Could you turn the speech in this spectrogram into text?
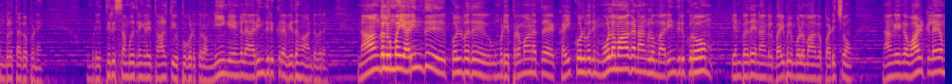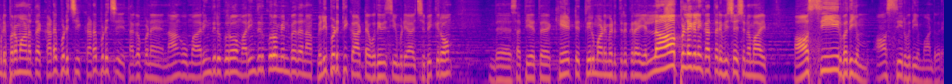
அன்புல தகப்பனே உங்களுடைய திரு சமுதிரங்களை தாழ்த்தி ஒப்புக் கொடுக்குறோம். நீங்கள் எங்களை அறிந்திருக்கிற விதம் ஆண்டு நாங்கள் உம்மை அறிந்து கொள்வது உம்முடைய பிரமாணத்தை கை கொள்வதன் மூலமாக நாங்கள் உம்மை அறிந்திருக்கிறோம் என்பதை நாங்கள் பைபிள் மூலமாக படித்தோம் நாங்கள் எங்கள் வாழ்க்கையில் உங்களுடைய பிரமாணத்தை கடைப்பிடிச்சு கடைப்பிடிச்சு தகப்பனே நாங்கள் உம்மை அறிந்திருக்கிறோம் அறிந்திருக்கிறோம் என்பதை நான் வெளிப்படுத்தி காட்ட உதவி செய்யும்படியாக செபிக்கிறோம் இந்த சத்தியத்தை கேட்டு தீர்மானம் எடுத்திருக்கிற எல்லா பிள்ளைகளையும் கத்தர் விசேஷமாய் ஆசீர்வதியும் ஆசீர்வதியும் ஆண்டவரே.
